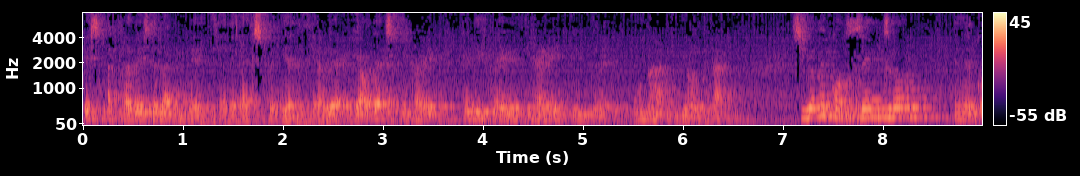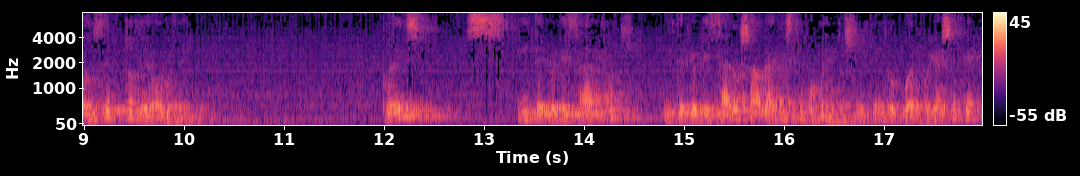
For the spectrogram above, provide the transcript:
Es a través de la vivencia, de la experiencia. Y ahora explicaré qué diferencia hay entre una y otra. Si yo me concentro en el concepto de orden, ¿podéis interiorizarlos, interiorizaros ahora en este momento, sintiendo el cuerpo. Ya sé que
